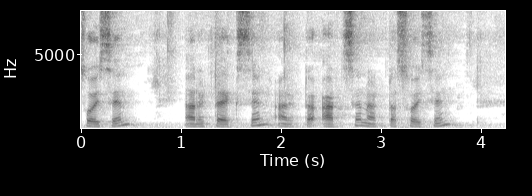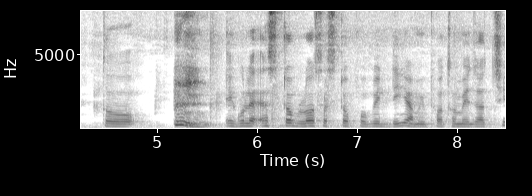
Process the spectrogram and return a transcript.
ছয় সেন আর একটা এক সেন আর একটা আট সেন একটা ছয় সেন তো এগুলো স্টপ লস স্টপ প্রফিট দিই আমি প্রথমে যাচ্ছি।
